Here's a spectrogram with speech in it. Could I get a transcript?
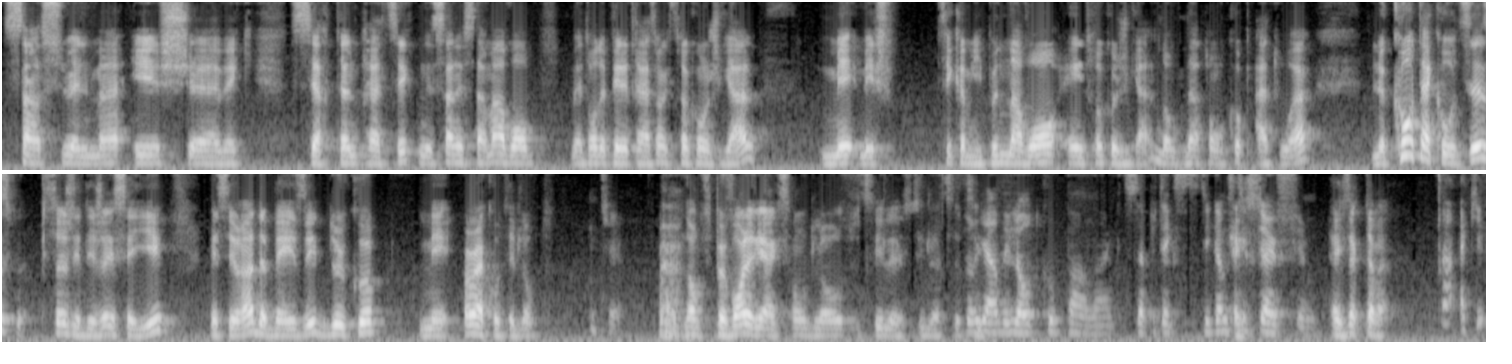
sensuellement, ish, euh, avec certaines pratiques, mais sans nécessairement avoir, mettons, de pénétration extra-conjugale. Mais, mais sais, comme il peut en avoir intra-conjugale, donc dans ton couple à toi. Le côte à côtisme, puis ça, j'ai déjà essayé, mais c'est vraiment de baiser deux couples, mais un à côté de l'autre. Ok. Donc, tu peux voir les réactions de l'autre, tu sais, le style, le Tu peux regarder l'autre couple pendant. que Ça peut t'exciter comme si Ex- c'était un film. Exactement. Ah, ok.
